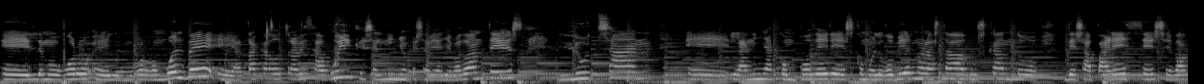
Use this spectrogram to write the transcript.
Eh, el, Demogor- el Demogorgon vuelve, eh, ataca otra vez a Will, que es el niño que se había llevado antes. Luchan, eh, la niña con poderes, como el gobierno la estaba buscando, desaparece, se va,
